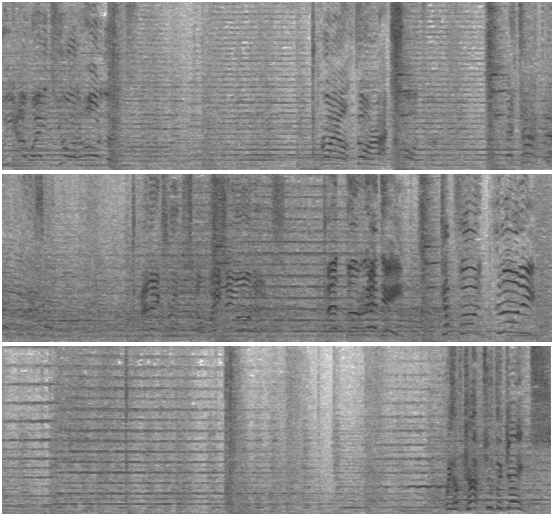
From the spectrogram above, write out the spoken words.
We await your orders! Royal Thorax Swordsman! Attack their position! Medic troops awaiting orders! At the ready! Capture glory! We have captured the gates!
